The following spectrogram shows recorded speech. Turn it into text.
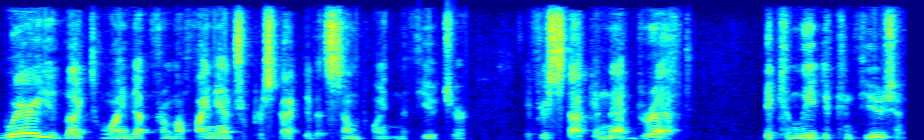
where you'd like to wind up from a financial perspective at some point in the future. If you're stuck in that drift, it can lead to confusion.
